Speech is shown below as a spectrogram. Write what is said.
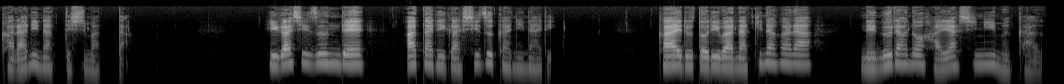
空になってしまった。日が沈んで辺りが静かになり帰る鳥は鳴きながらねぐらの林に向かう。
